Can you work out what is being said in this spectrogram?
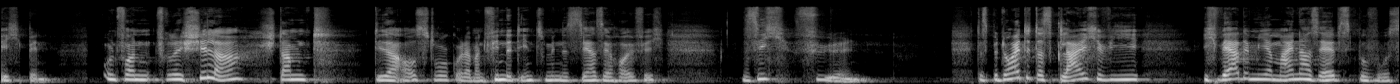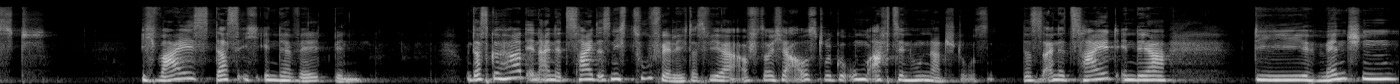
ich bin. Und von Friedrich Schiller stammt dieser Ausdruck, oder man findet ihn zumindest sehr, sehr häufig, sich fühlen. Das bedeutet das Gleiche wie, ich werde mir meiner selbst bewusst. Ich weiß, dass ich in der Welt bin. Und das gehört in eine Zeit, ist nicht zufällig, dass wir auf solche Ausdrücke um 1800 stoßen. Das ist eine Zeit, in der die Menschen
